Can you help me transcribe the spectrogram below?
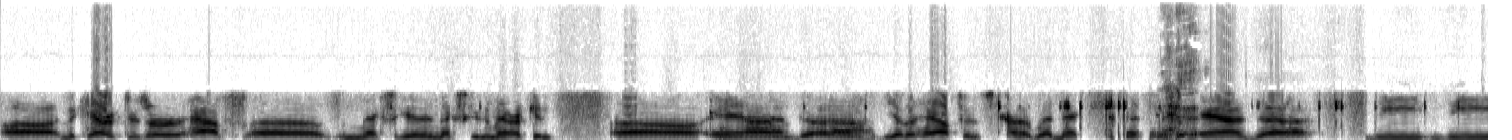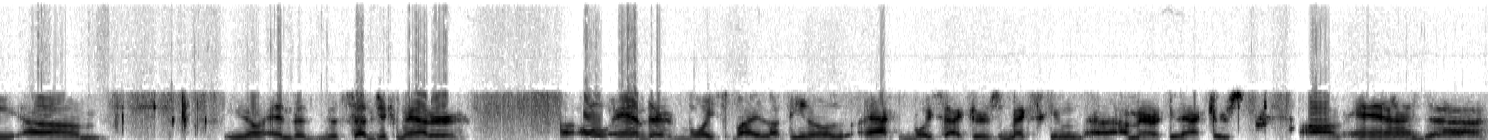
Uh, the characters are half uh, Mexican and Mexican American, uh, and uh, the other half is kind of redneck. and uh, the the um, you know, and the the subject matter uh, oh, and they're voiced by Latino act, voice actors, Mexican uh, American actors, um, and uh,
